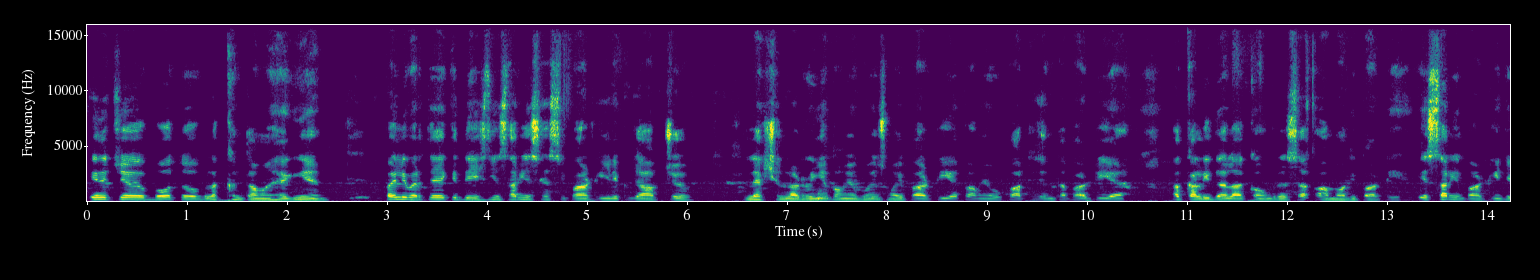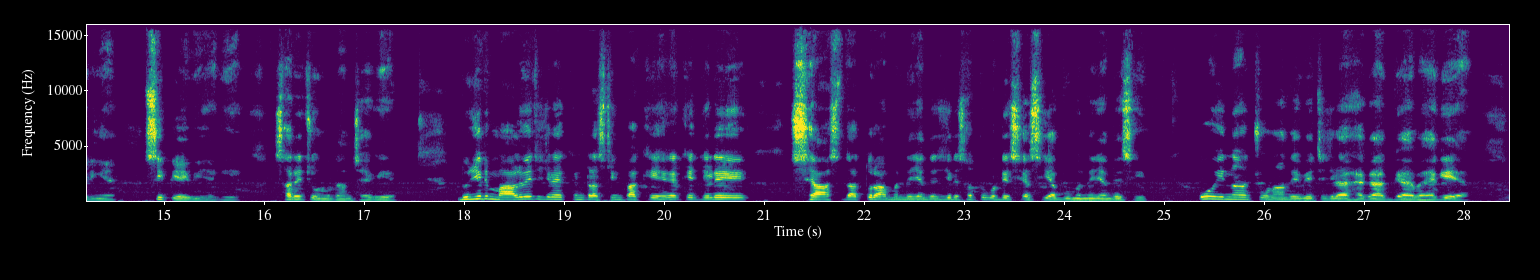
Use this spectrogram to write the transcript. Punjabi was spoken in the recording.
ਇਹਦੇ 'ਚ ਬਹੁਤ ਵਿਲੱਖਣਤਾਵਾਂ ਹੈਗੀਆਂ। ਪਹਿਲੀ ਵਾਰ ਤੇ ਇਹ ਕਿ ਦੇਸ਼ ਦੀਆਂ ਸਾਰੀਆਂ ਸਿਆਸੀ ਪਾਰਟੀਆਂ ਜਿਹੜੇ ਪੰਜਾਬ 'ਚ ਇਲੈਕਸ਼ਨ ਲੜ ਰਹੀਆਂ, ਭਾਵੇਂ ਉਹ ਬਹੁਜਨ ਸਮਾਜ ਪਾਰਟੀ ਹੈ, ਭਾਵੇਂ ਉਹ ਭਾਰਤੀ ਜਨਤਾ ਪਾਰਟੀ ਹੈ, ਅਕਾਲੀ ਦਲ ਆ, ਕਾਂਗਰਸ ਆ, ਆਮ ਆਦਮੀ ਪਾਰਟੀ ਹੈ। ਇਹ ਸਾਰੀਆਂ ਪਾਰਟੀਆਂ ਜਿਹੜੀਆਂ ਸੀਪੀਆਈ ਵੀ ਹੈਗੀ ਹੈ, ਸਾਰੇ ਚੋਣ ਮੈਦਾਨ 'ਚ ਹੈਗੇ ਆ ਦੂਜੀ ਜਿਹੜੀ ਮਾਲਵੇ 'ਚ ਜਿਹੜਾ ਇੱਕ ਇੰਟਰਸਟਿੰਗ ਪੱਖ ਇਹ ਹੈਗਾ ਕਿ ਜਿਹੜੇ ਸਿਆਸਤ ਦਾ ਧੁਰਾ ਮੰਨੇ ਜਾਂਦੇ ਸੀ, ਜਿਹੜੇ ਸਭ ਤੋਂ ਵੱਡੇ ਸਿਆਸੀ ਆਗੂ ਮੰਨੇ ਜਾਂਦੇ ਸੀ, ਉਹ ਇਹਨਾਂ ਚੋਣਾਂ ਦੇ ਵਿੱਚ ਜਿਹੜਾ ਹੈਗਾ ਗਾਇਬ ਹੈਗੇ ਆ।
